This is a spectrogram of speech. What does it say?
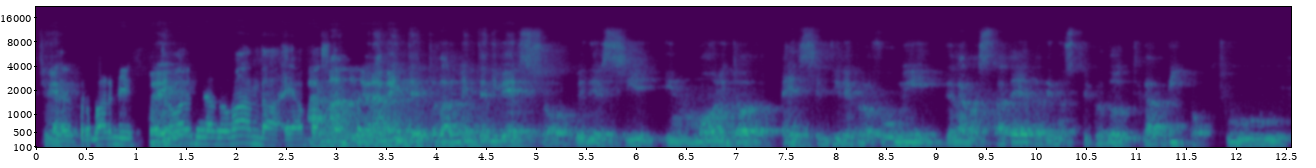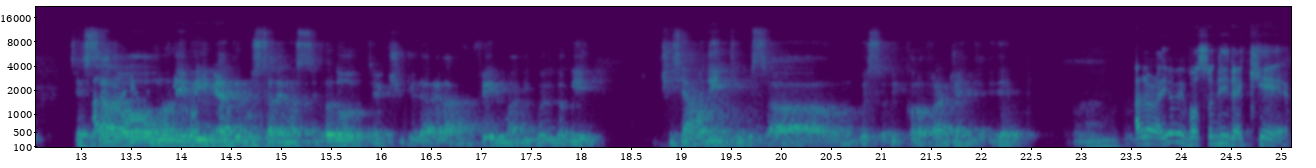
sì. eh, provargli, provargli, la domanda è abbastanza... Armando, veramente è totalmente diverso vedersi in monitor e sentire i profumi della nostra terra, dei nostri prodotti dal vivo. Tu sei stato allora, uno dei primi a degustare i nostri prodotti e ci puoi dare la conferma di quello che ci siamo detti in, questa, in questo piccolo frangente di tempo. Allora, io vi posso dire che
